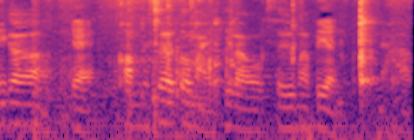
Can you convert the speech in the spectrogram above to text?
นี่ก็แกะคอมเพรสเซอร์ตัวใหม่ที่เราซื้อมาเปลี่ยนนะครับ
